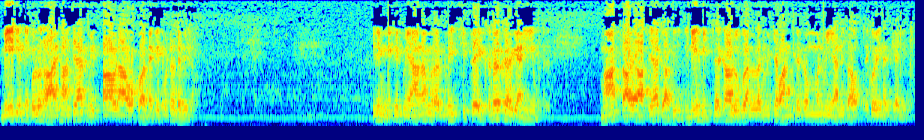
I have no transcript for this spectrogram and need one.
මේ කියන්නේ 11 ආයසංශයක් මෙත් භාවනාවක් වඩන කෙනෙකුට ලැබෙනවා. ඉතින් මේකෙන් මෙහානම් මේ චිත එකක කර ගැනීමට මාත් ආයාසය ගත යුතුයි. මේ මෙච්චර කාල උගන්වලා තිබිච්ච පඬිතුකම් මේ යන්නේ තවත් කොයින කියන්නේ.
